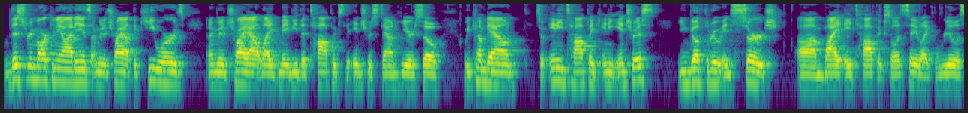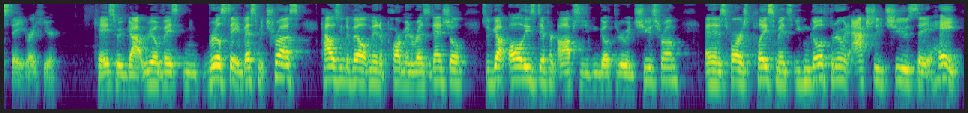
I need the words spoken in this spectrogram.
this remarketing audience I'm gonna try out the keywords and I'm gonna try out like maybe the topics the interest down here. So we come down so any topic any interest you can go through and search um, by a topic. So let's say like real estate right here. Okay, so we've got real real estate investment trust housing development apartment residential. So we've got all these different options you can go through and choose from. And then as far as placements you can go through and actually choose say hey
